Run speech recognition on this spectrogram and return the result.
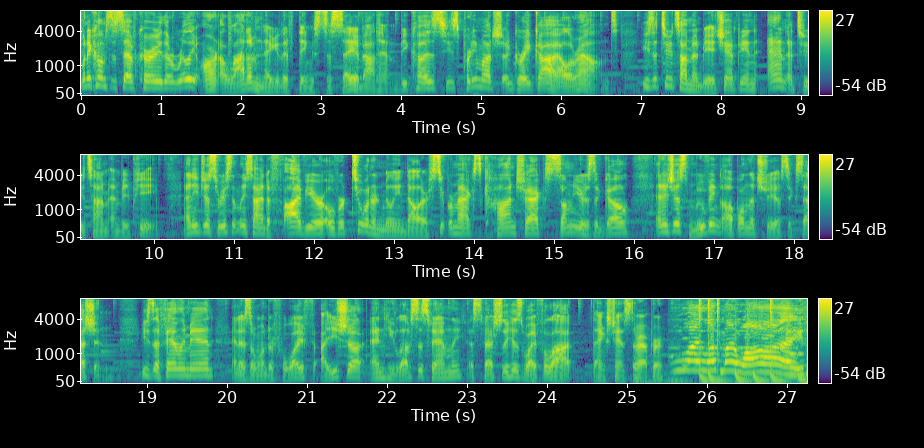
When it comes to Steph Curry, there really aren't a lot of negative things to say about him because he's pretty much a great guy all around. He's a two-time NBA champion and a two-time MVP, and he just recently signed a five-year, over $200 million Supermax contract some years ago, and is just moving up on the tree of succession. He's a family man and has a wonderful wife, Ayesha, and he loves his family, especially his wife a lot. Thanks, Chance the Rapper. Oh, I love my wife!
